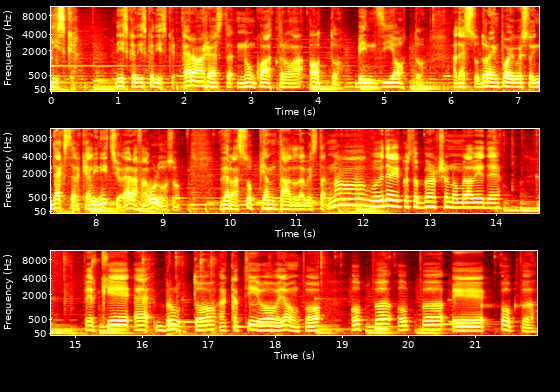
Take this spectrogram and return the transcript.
Disc, disc, disc, disc, era una chest, non 4 ma 8, benzi 8 adesso d'ora in poi questo Indexter che all'inizio era favoloso verrà soppiantato da questa. No vuoi vedere che questo Birch non me la vede? Perché è brutto è cattivo vediamo un po' op op e op.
